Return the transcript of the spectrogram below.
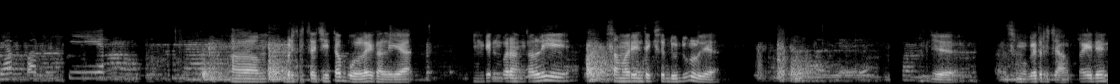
siapa mungkin? Em, bercita-cita boleh kali ya. Mungkin barangkali sama rintik seduh dulu ya. Ya, semoga tercapai deh.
